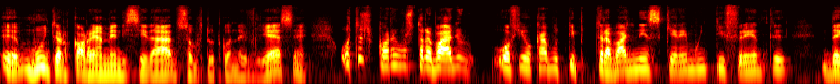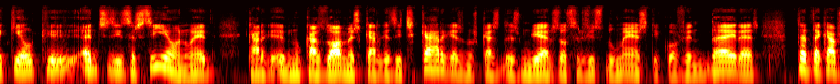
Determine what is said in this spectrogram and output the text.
Eh, muitas recorrem à mendicidade, sobretudo quando envelhecem. Outras recorrem aos trabalhos. Ao fim e ao cabo, o tipo de trabalho nem sequer é muito diferente daquele que antes exerciam, não é? Carga, no caso de homens, cargas e descargas, nos casos das mulheres, ao serviço doméstico ou vendeiras. Portanto, acaba...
